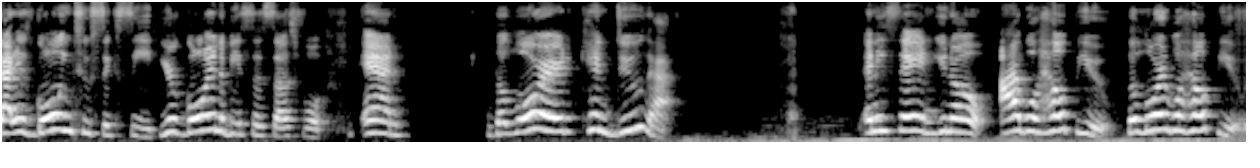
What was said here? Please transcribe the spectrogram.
that is going to succeed. You're going to be successful. And the Lord can do that. And he's saying, you know, I will help you. The Lord will help you.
